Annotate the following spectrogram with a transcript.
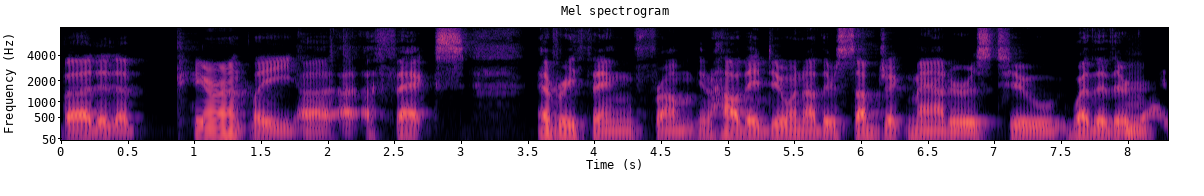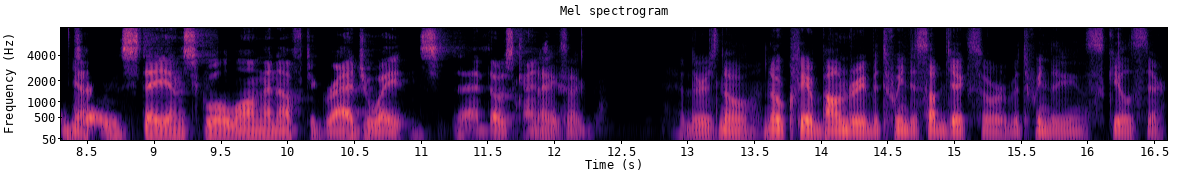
but it apparently uh, affects everything from you know how they do in other subject matters to whether they're mm, going yeah. to stay in school long enough to graduate and those kinds exactly. of things. There's no no clear boundary between the subjects or between the skills there.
